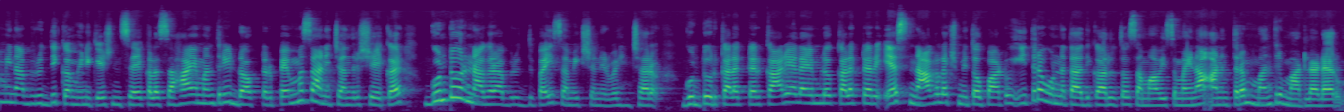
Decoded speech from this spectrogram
గ్రామీణాభివృద్ధి కమ్యూనికేషన్ శాఖల సహాయ మంత్రి డాక్టర్ పెమ్మసాని చంద్రశేఖర్ గుంటూరు నగరాభివృద్ధిపై సమీక్ష నిర్వహించారు. గుంటూరు కలెక్టర్ కార్యాలయంలో కలెక్టర్ ఎస్ నాగలక్ష్మితో పాటు ఇతర ఉన్నతాధికారులతో సమావేశమైన అనంతరం మంత్రి మాట్లాడారు.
